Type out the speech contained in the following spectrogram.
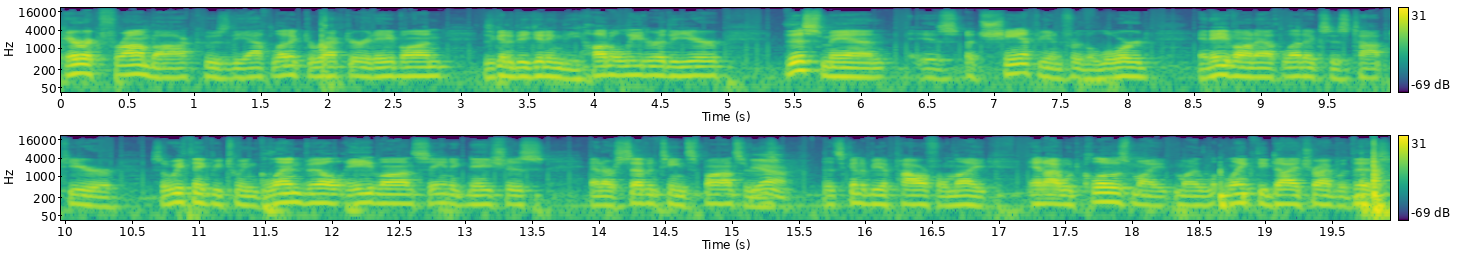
Eric Frombach, who's the athletic director at Avon, is going to be getting the Huddle Leader of the Year. This man is a champion for the Lord, and Avon Athletics is top tier. So we think between Glenville, Avon, St. Ignatius, and our 17 sponsors, Yeah. it's going to be a powerful night. And I would close my, my lengthy diatribe with this.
